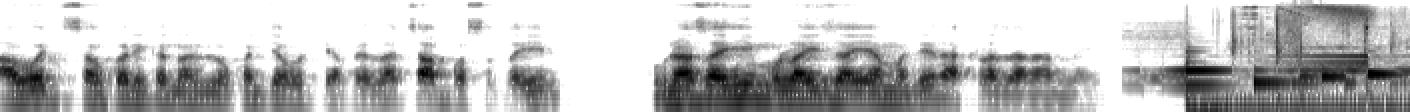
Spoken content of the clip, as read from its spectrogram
अवैध सावकारी करणाऱ्या लोकांच्यावरती आपल्याला चाप बसवता येईल. कुणाचाही मुलाइजा यामध्ये राखला जाणार नाही.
